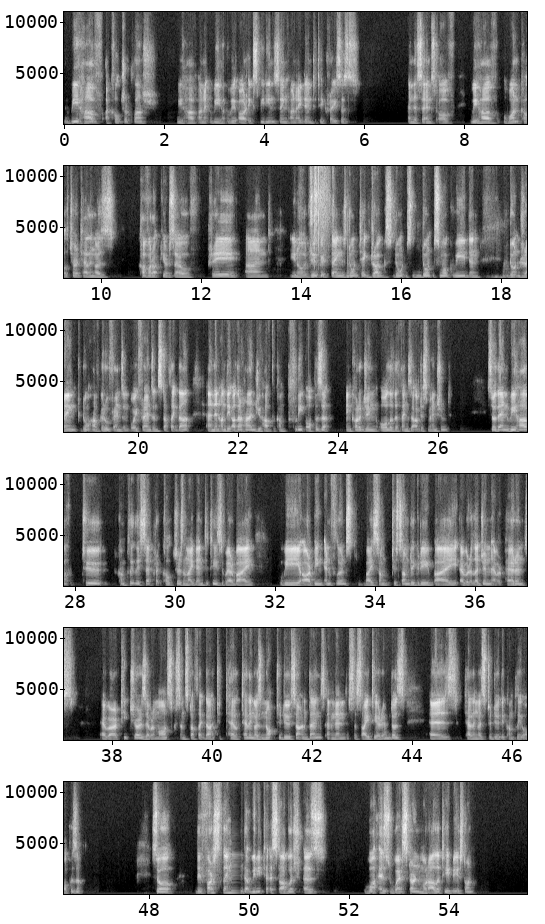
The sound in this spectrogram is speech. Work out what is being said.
we have a culture clash. We have an we we are experiencing an identity crisis, in the sense of we have one culture telling us cover up yourself, pray, and you know do good things. Don't take drugs. Don't don't smoke weed and don't drink. Don't have girlfriends and boyfriends and stuff like that. And then on the other hand, you have the complete opposite, encouraging all of the things that I've just mentioned. So then we have two completely separate cultures and identities whereby we are being influenced by some to some degree by our religion, our parents, our teachers, our mosques and stuff like that to tell telling us not to do certain things and then the society around us is telling us to do the complete opposite. So the first thing that we need to establish is what is Western morality based on?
